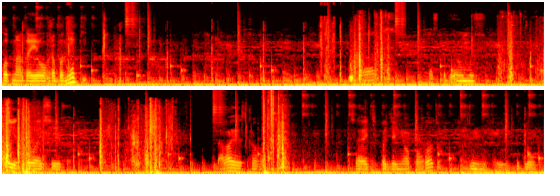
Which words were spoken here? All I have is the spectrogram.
Мені, походу, надо його грабанути. Так, зараз подивимось. Ой, відкривай сейф. Давай відкривай. Це типа для нього поворот. Він підлогу.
